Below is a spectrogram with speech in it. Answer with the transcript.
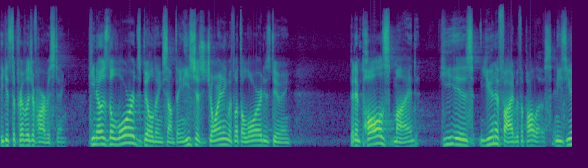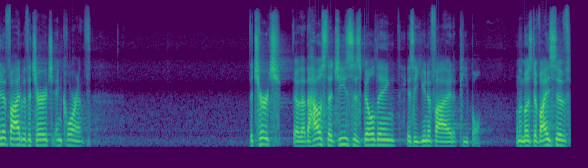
he gets the privilege of harvesting. He knows the Lord's building something. He's just joining with what the Lord is doing. But in Paul's mind, he is unified with Apollos, and he's unified with the church in Corinth. The church, the house that Jesus is building, is a unified people. One of the most divisive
